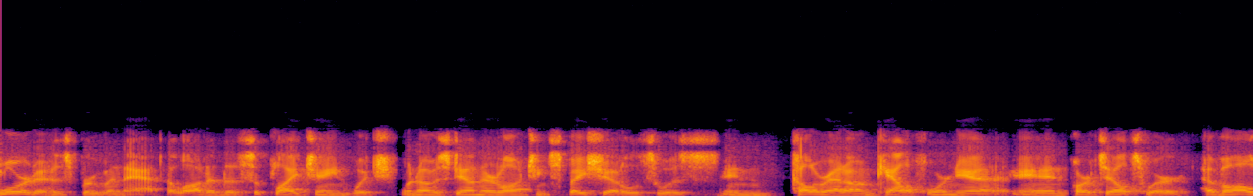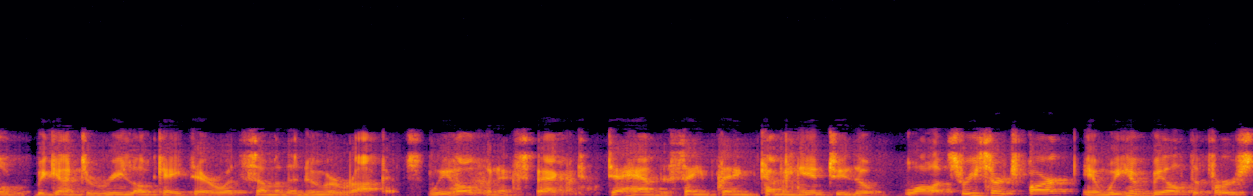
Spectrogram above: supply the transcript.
Florida has proven that. A lot of the supply chain, which when I was down there launching space shuttles was in Colorado and California and parts elsewhere, have all begun to relocate there with some of the newer rockets. We hope and expect to have the same thing coming into the Wallops Research Park, and we have built the first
